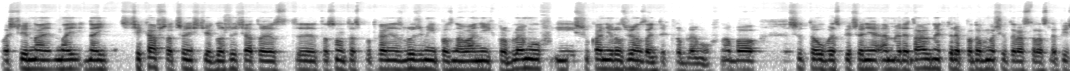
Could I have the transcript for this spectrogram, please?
właściwie naj, naj, najciekawsza część jego życia to, jest, y, to są te spotkania z ludźmi, poznawanie ich problemów i szukanie rozwiązań tych problemów. No bo czy to ubezpieczenie emerytalne, które podobno się teraz coraz lepiej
